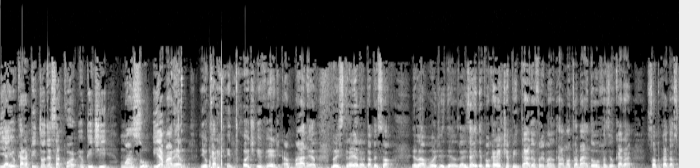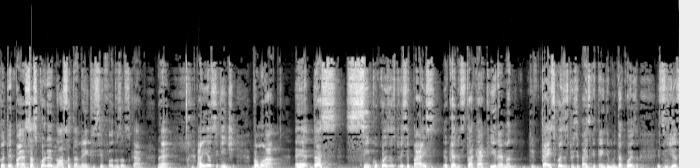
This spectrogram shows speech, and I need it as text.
E aí o cara pintou dessa cor, eu pedi um azul e amarelo. E o cara pintou de verde e amarelo. Não estranha não, tá pessoal? Pelo amor de Deus. Mas aí depois o cara tinha pintado, eu falei, mano, o cara é mal trabalhador, vou fazer o cara só por causa das cores. Tem essas cores é nossa também, que se for dos outros caras, né? Aí é o seguinte, vamos lá. É, das cinco coisas principais, eu quero destacar aqui, né, mano? De dez coisas principais que tem, tem muita coisa. Esses dias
